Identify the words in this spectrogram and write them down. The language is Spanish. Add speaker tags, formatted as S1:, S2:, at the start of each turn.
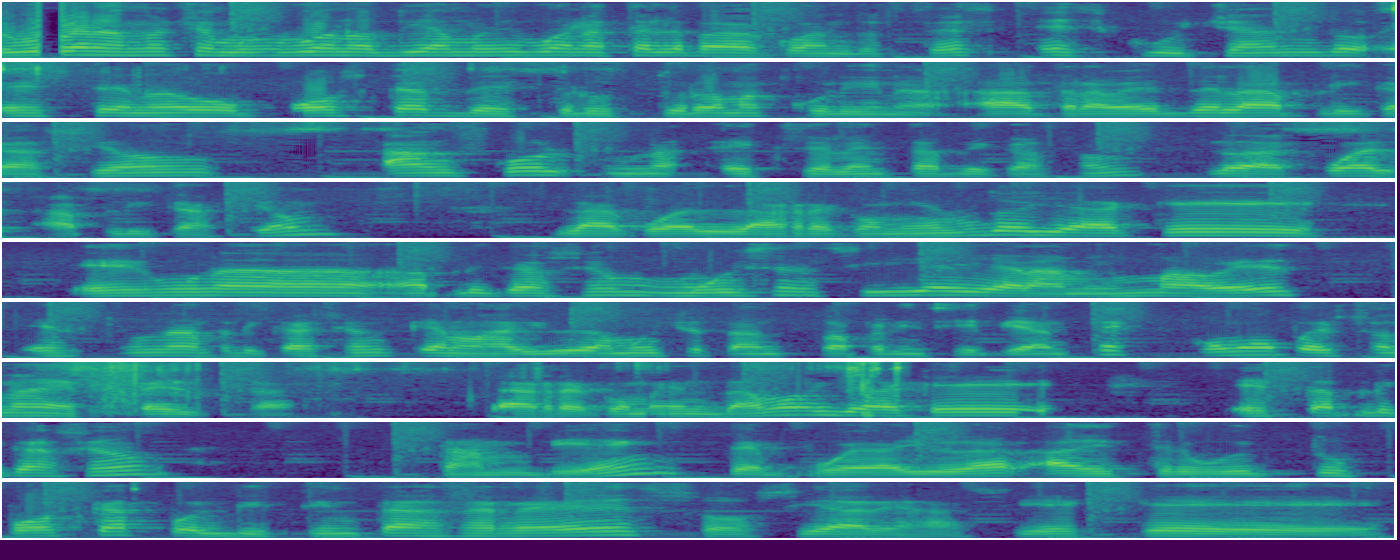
S1: Muy buenas noches, muy buenos días, muy buenas tardes para cuando estés escuchando este nuevo podcast de estructura masculina a través de la aplicación Anchor, una excelente aplicación, la cual aplicación, la cual la recomiendo ya que es una aplicación muy sencilla y a la misma vez es una aplicación que nos ayuda mucho tanto a principiantes como personas expertas. La recomendamos ya que esta aplicación también te puede ayudar a distribuir tus podcasts por distintas redes sociales. Así es que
